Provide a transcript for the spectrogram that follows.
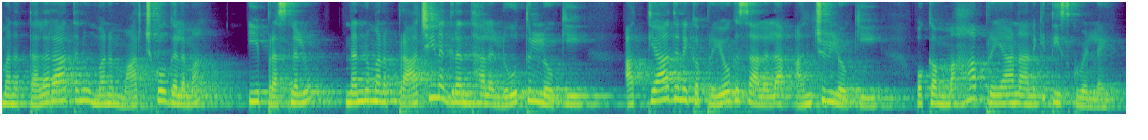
మన తలరాతను మనం మార్చుకోగలమా? ఈ ప్రశ్నలు నన్ను మన ప్రాచీన గ్రంథాల లోతుల్లోకి అత్యాధునిక ప్రయోగశాలల అంచుల్లోకి ఒక మహా ప్రయాణానికి తీసుకువెళ్ళాయి.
